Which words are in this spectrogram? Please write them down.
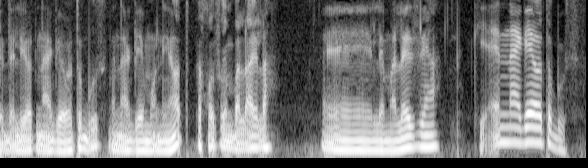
כדי להיות נהגי אוטובוס ונהגי מוניות, וחוזרים בלילה אה, למלזיה, כי אין נהגי אוטובוס.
